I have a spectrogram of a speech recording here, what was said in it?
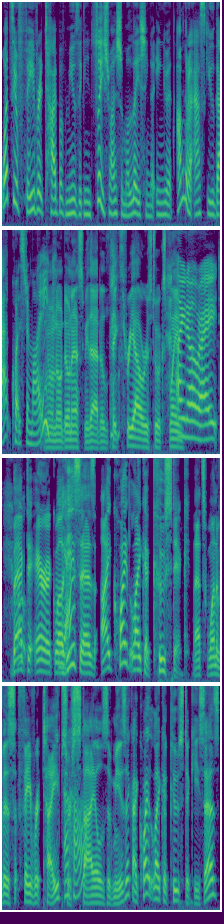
What's your favorite type of music? 你最喜欢什么类型的音乐? I'm going to ask you that question, Mike. No, no, don't ask me that. It'll take three hours to explain. I know, right? Back to Eric. Well, yeah? he says, I quite like acoustic. That's one of his favorite types uh -huh. or uh-huh. styles of music. I quite like acoustic, he says.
